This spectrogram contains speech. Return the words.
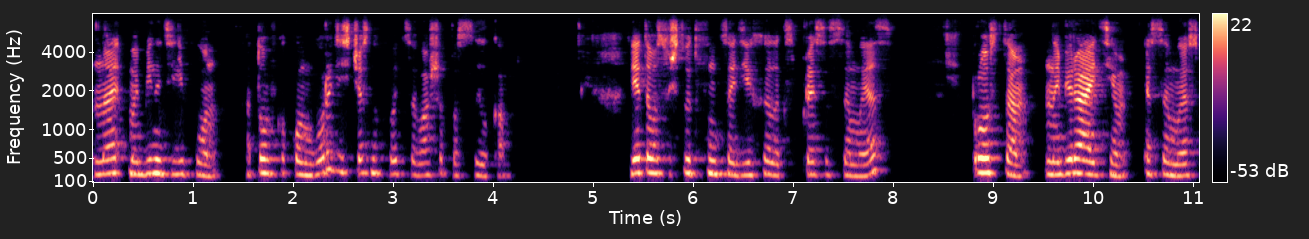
на мобильный телефон о том, в каком городе сейчас находится ваша посылка. Для этого существует функция DHL Express SMS. Просто набираете смс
